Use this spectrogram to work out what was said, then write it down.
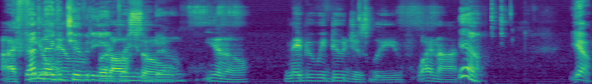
I feel That negativity him, but ain't him also, down. you know, maybe we do just leave. Why not? Yeah. Yeah.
